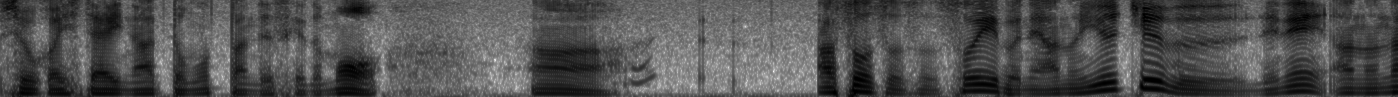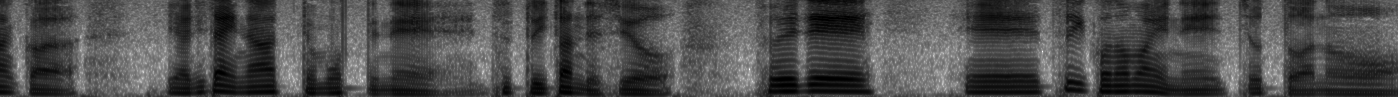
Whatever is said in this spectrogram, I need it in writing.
紹介したいなと思ったんですけども、ああ、あ、そうそうそう、そういえばね、あの YouTube でね、あのなんかやりたいなって思ってね、ずっといたんですよ。それで、えーついこの前ね、ちょっとあの、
